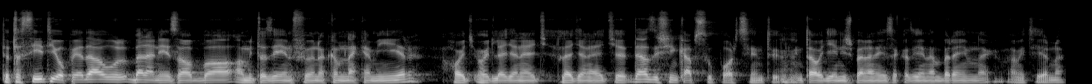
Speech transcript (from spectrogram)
tehát a CTO például belenéz abba, amit az én főnököm nekem ír, hogy, hogy legyen, egy, legyen egy, de az is inkább support szintű, uh-huh. mint ahogy én is belenézek az én embereimnek, amit írnak.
